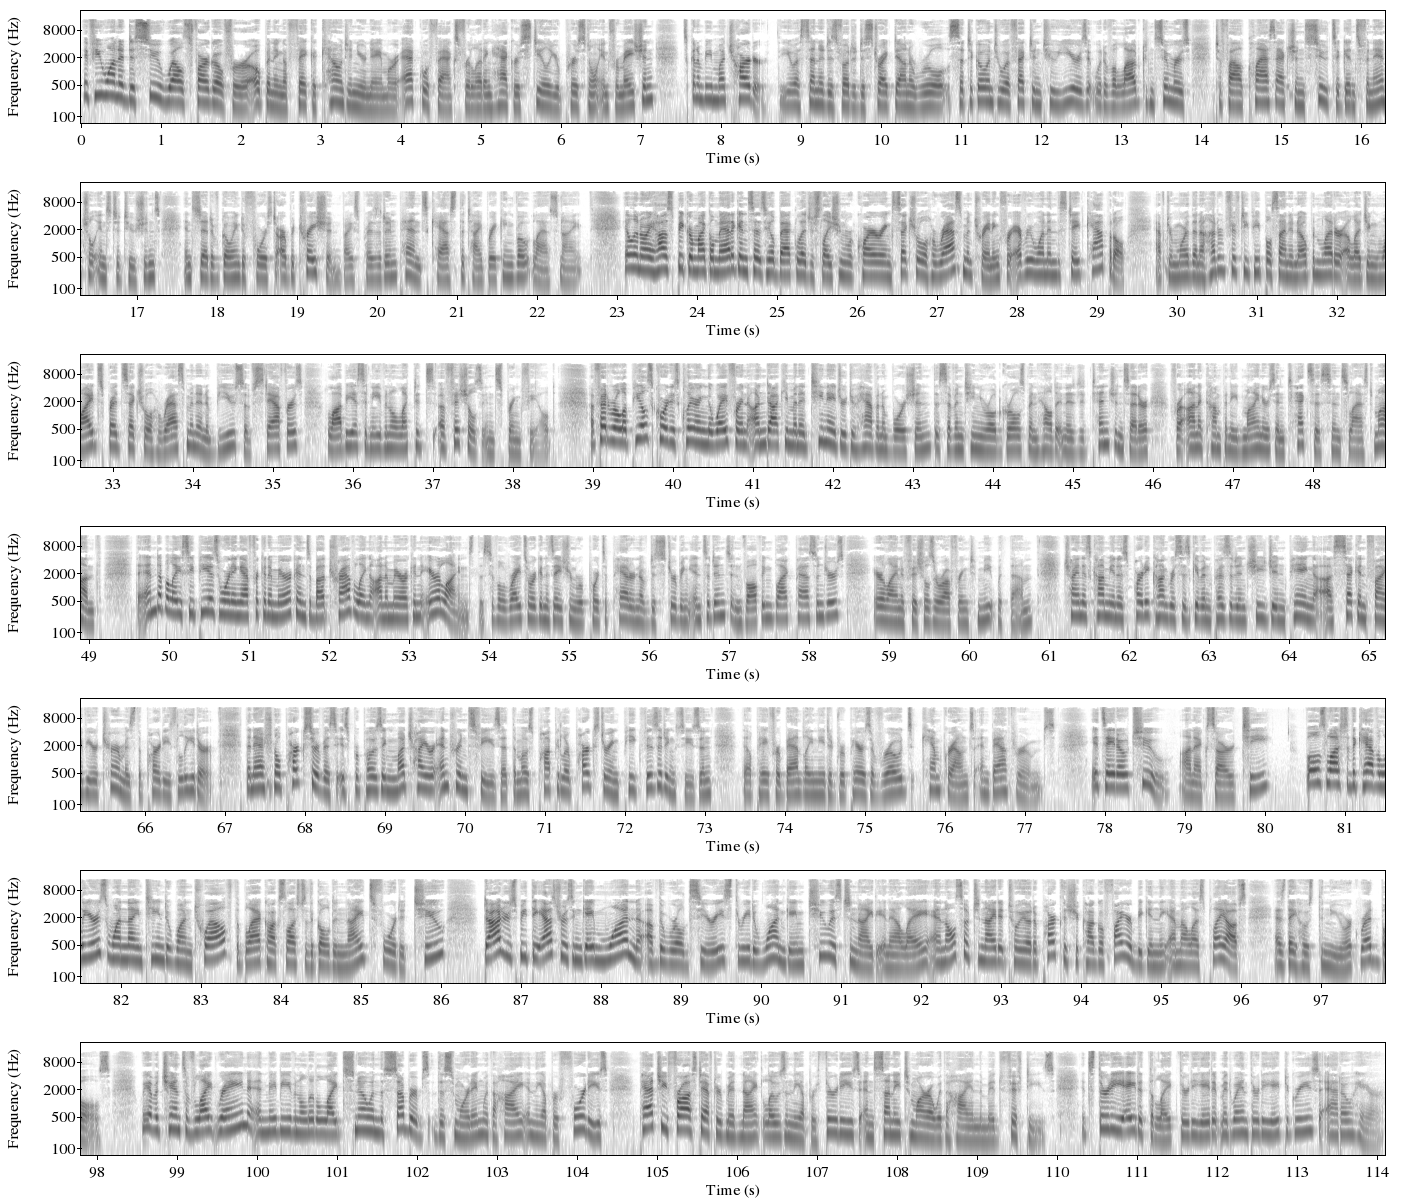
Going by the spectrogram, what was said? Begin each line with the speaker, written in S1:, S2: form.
S1: If you wanted to sue Wells Fargo for opening a fake account in your name or Equifax for letting hackers steal your personal information, it's going to be much harder. The U.S. Senate has voted to strike down a rule set to go into effect in two years. It would have allowed consumers to file class action suits against financial institutions instead of going to forced arbitration. Vice President Pence cast the tie breaking vote last night. Illinois House Speaker Michael Madigan says he'll back legislation requiring sexual harassment training for everyone in the state capitol. After after more than 150 people signed an open letter alleging widespread sexual harassment and abuse of staffers, lobbyists, and even elected officials in Springfield. A federal appeals court is clearing the way for an undocumented teenager to have an abortion. The 17 year old girl has been held in a detention center for unaccompanied minors in Texas since last month. The NAACP is warning African Americans about traveling on American airlines. The civil rights organization reports a pattern of disturbing incidents involving black passengers. Airline officials are offering to meet with them. China's Communist Party Congress has given President Xi Jinping a second five year term as the party's leader. The National Park Service is proposing much higher entrance fees at the most popular parks during peak visiting season. They'll pay for badly needed repairs of roads, campgrounds, and bathrooms. It's 802 on XRT. Bulls lost to the Cavaliers 119 to 112. The Blackhawks lost to the Golden Knights 4 to 2. Dodgers beat the Astros in game one of the World Series, three to one. Game two is tonight in LA. And also tonight at Toyota Park, the Chicago Fire begin the MLS playoffs as they host the New York Red Bulls. We have a chance of light rain and maybe even a little light snow in the suburbs this morning with a high in the upper 40s. Patchy frost after midnight, lows in the upper 30s, and sunny tomorrow with a high in the mid 50s. It's 38 at the lake, 38 at Midway, and 38 degrees at O'Hare.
